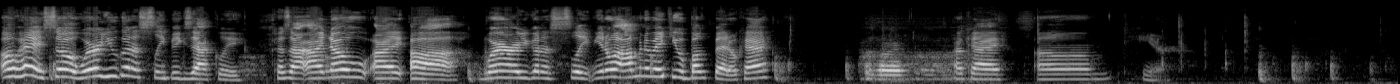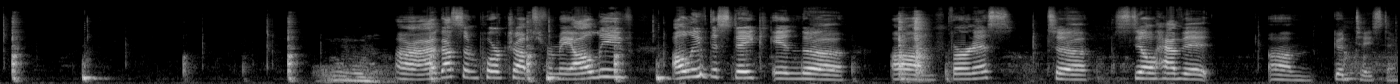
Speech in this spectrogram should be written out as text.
Oh, hey, so where are you gonna sleep exactly? Cause I, I know I uh where are you gonna sleep? You know what? I'm gonna make you a bunk bed, okay? Okay. Okay. Um, here. All right, I got some pork chops for me. I'll leave. I'll leave the steak in the um furnace to still have it um good tasting.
